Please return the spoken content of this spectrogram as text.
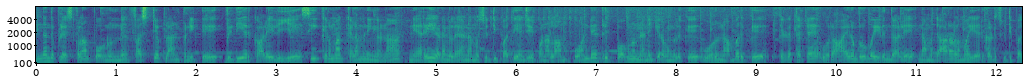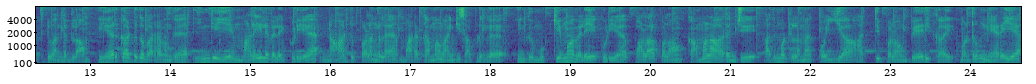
எந்தெந்த பிளேஸ்க்கெல்லாம் போகணும்னு ஃபஸ்ட்டே பிளான் பண்ணிட்டு விடியற் காலையிலேயே சீக்கிரமாக கிளம்புனீங்கன்னா நிறைய இடங்களை நம்ம சுற்றி பார்த்து என்ஜாய் பண்ணலாம். ஒன் டே ட்ரிப் போகணும்னு நினைக்கிறவங்களுக்கு ஒரு நபருக்கு கிட்டத்தட்ட ஒரு ஆயிரம் ரூபாய் இருந்தாலே நம்ம தாராளமாக ஏற்காட்டை சுற்றி பார்த்துட்டு வந்துடலாம். ஏற்காட்டுக்கு வர்றவங்க இங்கேயே மலையில் விளையக்கூடிய நாட்டு பழங்களை மறக்காமல் வாங்கி சாப்பிடுங்க. இங்கு முக்கியமாக விளையக்கூடிய பலாப்பழம் கமலா ஆரஞ்சு அது மட்டும் இல்லாமல் கொய்யா அத்திப்பழம் பேரிக்காய் மற்றும் நிறைய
